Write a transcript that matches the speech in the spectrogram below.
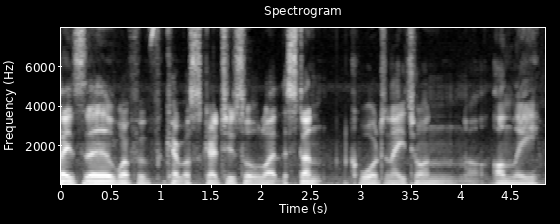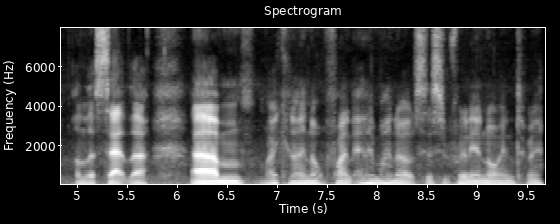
plays the wife of Kurt Russell's who's sort of like the stunt coordinator on on the on the set there. Um, why can I not find any of my notes? This is really annoying to me.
